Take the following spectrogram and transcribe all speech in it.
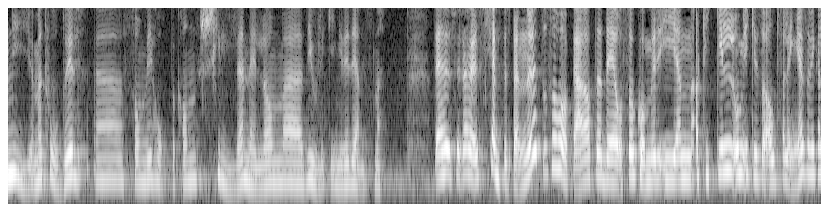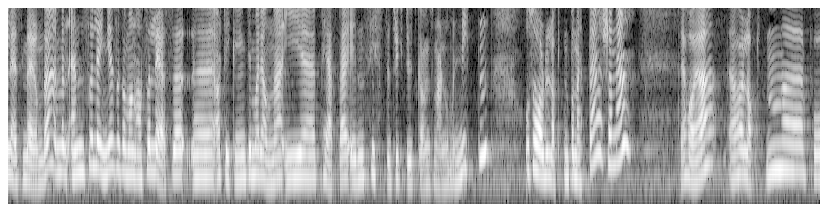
nye metoder eh, som vi håper kan skille mellom eh, de ulike ingrediensene. Det synes jeg høres kjempespennende ut. og Så håper jeg at det også kommer i en artikkel om ikke så altfor lenge, så vi kan lese mer om det. Men enn så lenge så kan man altså lese uh, artikkelen til Marianne i eh, PT i den siste trykte utgaven, som er nummer 19. Og så har du lagt den på nettet, skjønner jeg? Det har jeg. Jeg har lagt den eh, på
